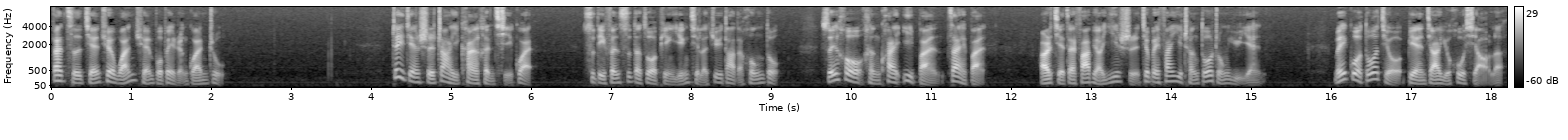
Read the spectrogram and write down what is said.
但此前却完全不被人关注。这件事乍一看很奇怪。斯蒂芬斯的作品引起了巨大的轰动，随后很快一版再版，而且在发表伊始就被翻译成多种语言，没过多久便家喻户晓了。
